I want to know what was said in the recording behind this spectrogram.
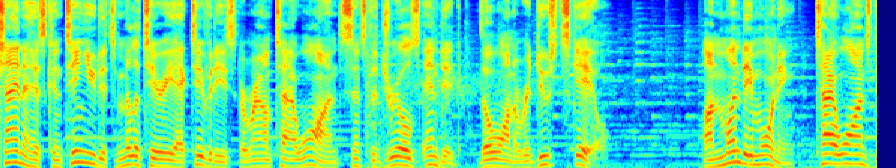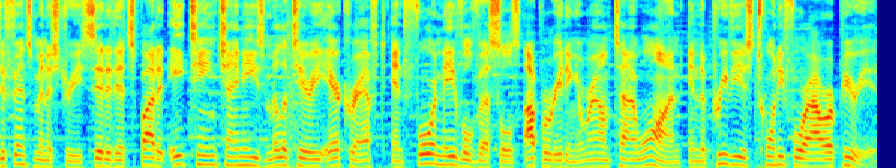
China has continued its military activities around Taiwan since the drills ended, though on a reduced scale. On Monday morning, Taiwan's defense ministry said it had spotted 18 Chinese military aircraft and four naval vessels operating around Taiwan in the previous 24-hour period.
